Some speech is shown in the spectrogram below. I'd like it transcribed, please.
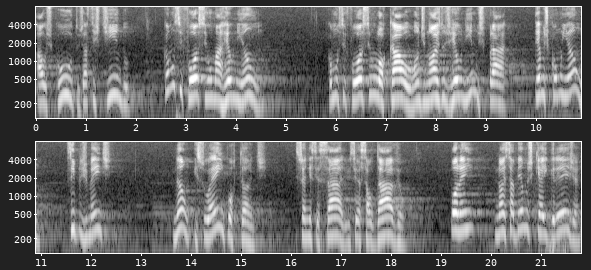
aos cultos, assistindo, como se fosse uma reunião, como se fosse um local onde nós nos reunimos para termos comunhão, simplesmente. Não, isso é importante, isso é necessário, isso é saudável. Porém, nós sabemos que a igreja,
